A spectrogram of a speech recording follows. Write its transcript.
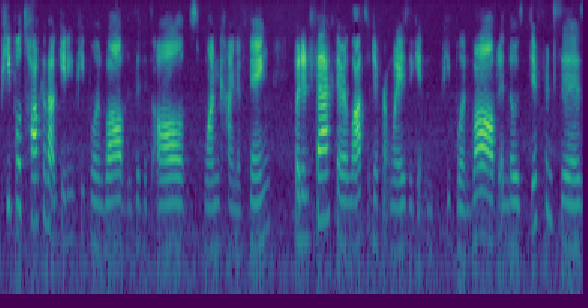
people talk about getting people involved as if it's all one kind of thing. But in fact, there are lots of different ways of getting people involved, and those differences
